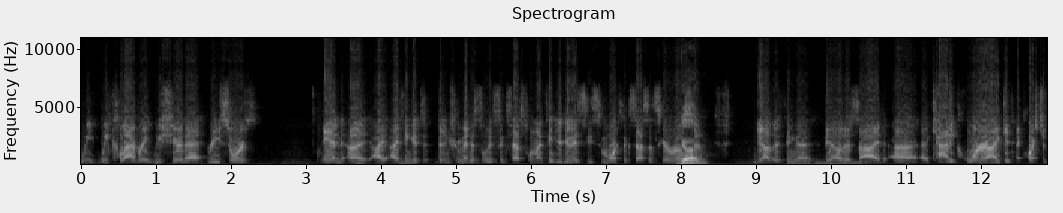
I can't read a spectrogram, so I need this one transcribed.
we we collaborate. We share that resource and uh, I, I, think it's been tremendously successful, and I think you're going to see some more successes here real Good. soon. The other thing that the other side, uh, Caddy Corner, I get that question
